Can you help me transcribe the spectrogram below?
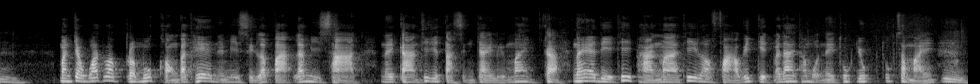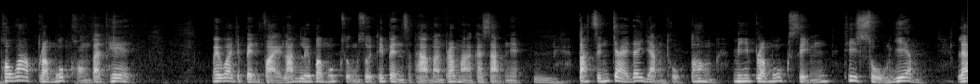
อืมมันจะวัดว่าประมุขของประเทศเนี่ยมีศิลปะและมีศาสตร์ ในการที่จะตัดสินใจหรือไม่ครับในอดีตที่ผ่านมาที่เราฝ่าวิกฤตมาได้ทั้งหมดในทุกยุคทุกสมัยอืมเพราะว่าประมุขของประเทศ ไม่ว่าจะเป็นฝ่ายรัฐหรือประมุขสูงสุดที่เป็นสถาบันพระมหากษัตริย์เนี่ยตัดสินใจได้อย่างถูกต้อง มีประมุขศิลป์ที่สูงเยี่ยม และ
